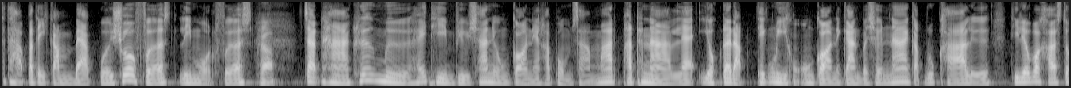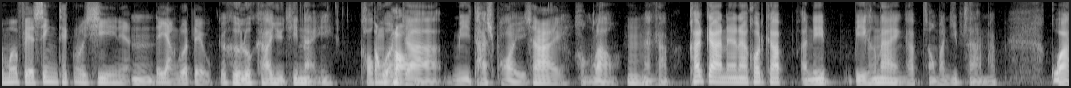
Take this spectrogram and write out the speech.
สถาปัตยกรรมแบบ virtual first remote first ครับจัดหาเครื่องมือให้ทีมฟิวชั่นในองค์กรเนี่ยครับผมสามารถพัฒนาและยกระดับเทคโนโลยีขององค์กรในการเผชิญหน้ากับลูกค้า หรือที่เรียกว่า customer facing technology เนี่ยอืมได้อย่างรวดเร็ว ก็คือลูกค้าอยู่ที่ไหไหนเขาต้องควรพร้อมจะมี touchpoint ใช่ของเราอืมนะครับคาดการณ์ในอนาคตครับ อันนี้ปีข้างหน้าเองครับ 2023 ครับ กว่า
